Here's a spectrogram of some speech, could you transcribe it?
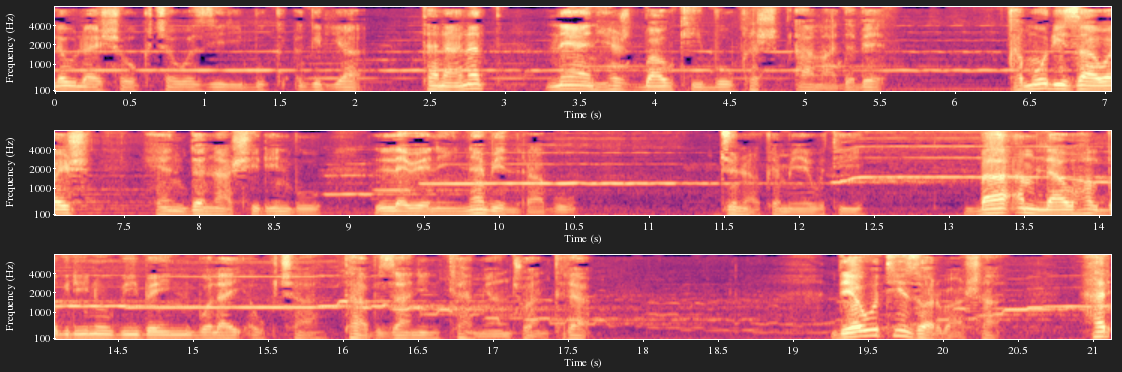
لەولایشەوە کچە وەزیری بووک ئەگریا، تەنانەت نەیانهێشت باوکی بووکەش ئامادەبێ. قەموری زاوایش هێندە ناشیرین بوو لە وێنەی نەبینرابوو. جنۆکە مێ وتی، با ئەم لاوە هەڵبگرین و بیبەین بۆ لای ئەو کچە تا بزانین کامیان جوانترە. دێ وتی زۆرباشە هەر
